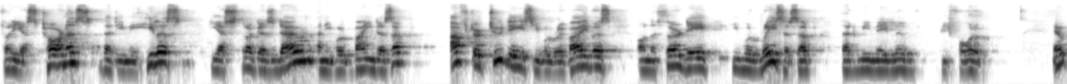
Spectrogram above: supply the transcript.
for he has torn us that he may heal us. He has struck us down and he will bind us up. After two days, he will revive us. On the third day, he will raise us up that we may live before him. Now,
